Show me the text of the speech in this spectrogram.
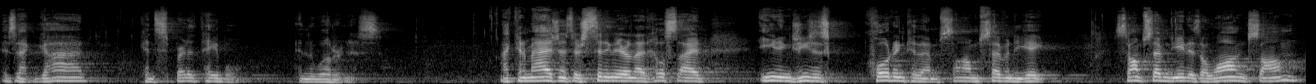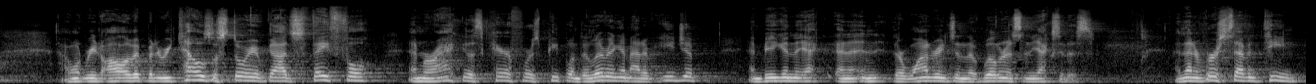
is that God can spread a table in the wilderness. I can imagine as they're sitting there on that hillside eating, Jesus quoting to them Psalm 78. Psalm 78 is a long psalm. I won't read all of it, but it retells the story of God's faithful and miraculous care for his people and delivering them out of Egypt and being in, the, and in their wanderings in the wilderness in the Exodus. And then in verse 17,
